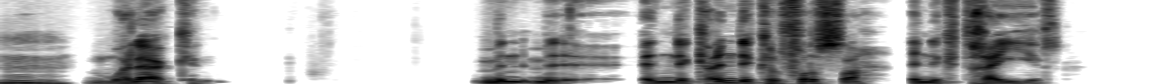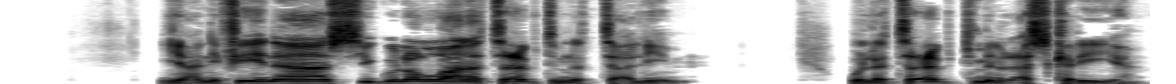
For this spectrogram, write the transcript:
مم. ولكن من, من إنك عندك الفرصة إنك تغير يعني في ناس يقول الله أنا تعبت من التعليم ولا تعبت من العسكرية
